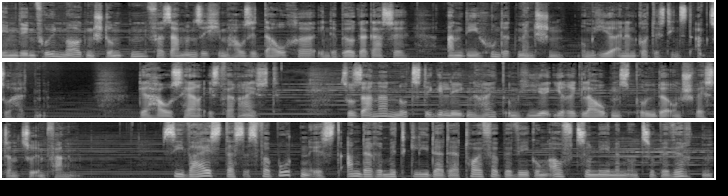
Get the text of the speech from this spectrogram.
In den frühen Morgenstunden versammeln sich im Hause Daucher in der Bürgergasse an die 100 Menschen, um hier einen Gottesdienst abzuhalten. Der Hausherr ist verreist. Susanna nutzt die Gelegenheit, um hier ihre Glaubensbrüder und Schwestern zu empfangen. Sie weiß, dass es verboten ist, andere Mitglieder der Täuferbewegung aufzunehmen und zu bewirten.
